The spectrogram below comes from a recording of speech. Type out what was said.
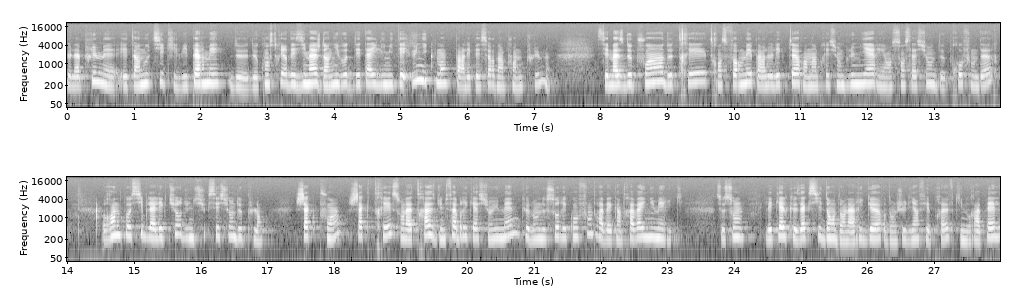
la plume est un outil qui lui permet de construire des images d'un niveau de détail limité uniquement par l'épaisseur d'un point de plume. Ces masses de points, de traits, transformées par le lecteur en impression de lumière et en sensation de profondeur, rendent possible la lecture d'une succession de plans. Chaque point, chaque trait sont la trace d'une fabrication humaine que l'on ne saurait confondre avec un travail numérique. Ce sont les quelques accidents dans la rigueur dont Julien fait preuve qui nous rappellent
